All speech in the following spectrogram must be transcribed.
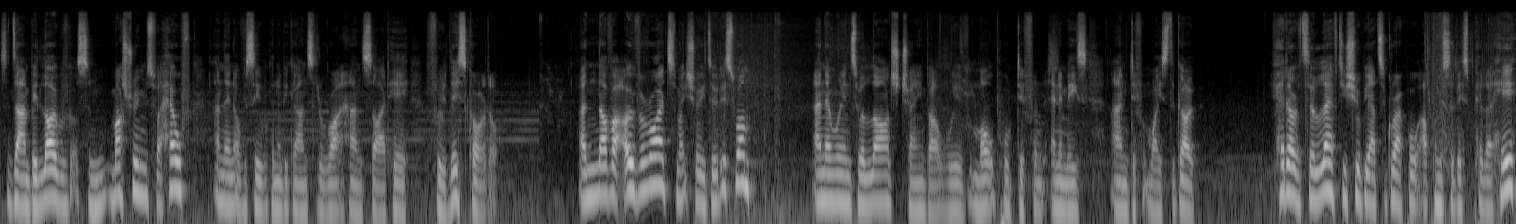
So down below, we've got some mushrooms for health. And then obviously we're going to be going to the right hand side here through this corridor another override so make sure you do this one and then we're into a large chamber with multiple different enemies and different ways to go. Head over to the left you should be able to grapple up onto this pillar here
